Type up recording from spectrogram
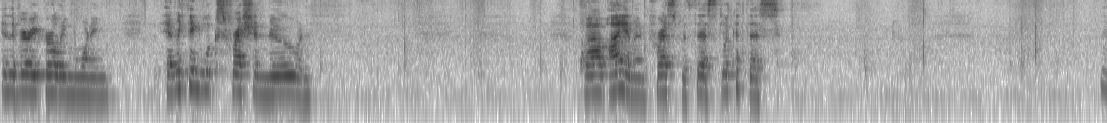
in the very early morning. Everything looks fresh and new and wow, I am impressed with this. Look at this. Hmm.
